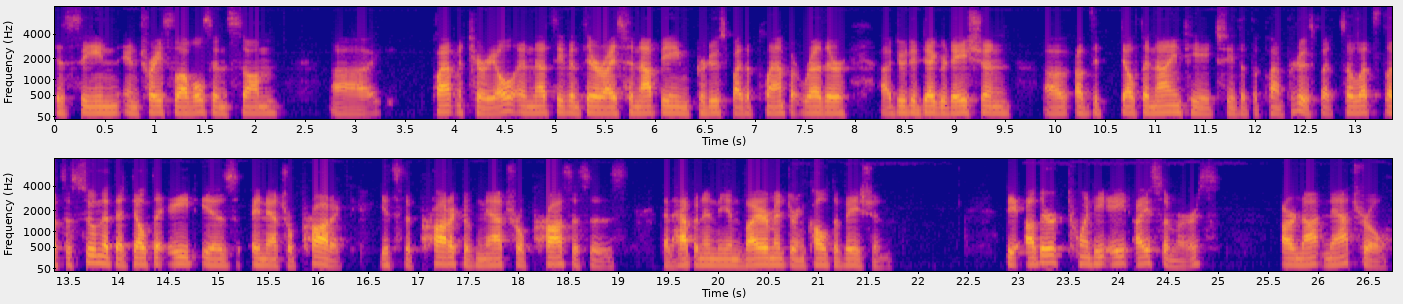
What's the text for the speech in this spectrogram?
is seen in trace levels in some uh, plant material, and that's even theorized to not being produced by the plant, but rather uh, due to degradation of, of, the delta 9 THC that the plant produced. But so let's let's assume that that delta 8 is a natural product. It's the product of natural processes that happen in the environment during cultivation. The other 28 isomers are not natural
